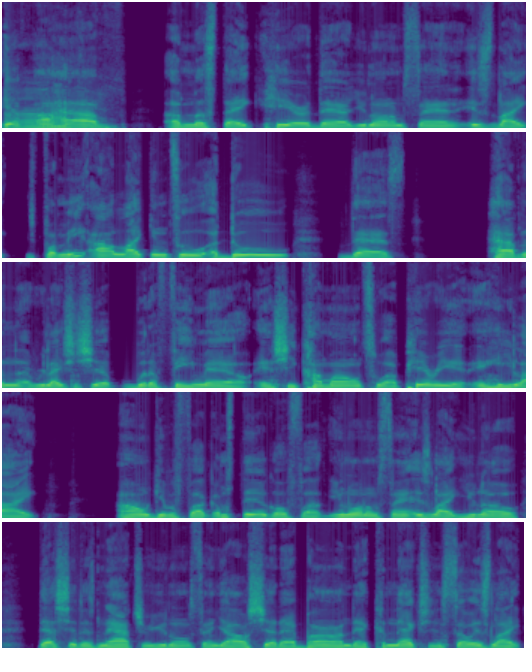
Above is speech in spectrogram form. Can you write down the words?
If Ah, I have a mistake here or there, you know what I'm saying? It's like for me, I liken to a dude that's having a relationship with a female and she come on to a period and he like, I don't give a fuck, I'm still go fuck. You know what I'm saying? It's like, you know, that shit is natural, you know what I'm saying? Y'all share that bond, that connection. So it's like,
